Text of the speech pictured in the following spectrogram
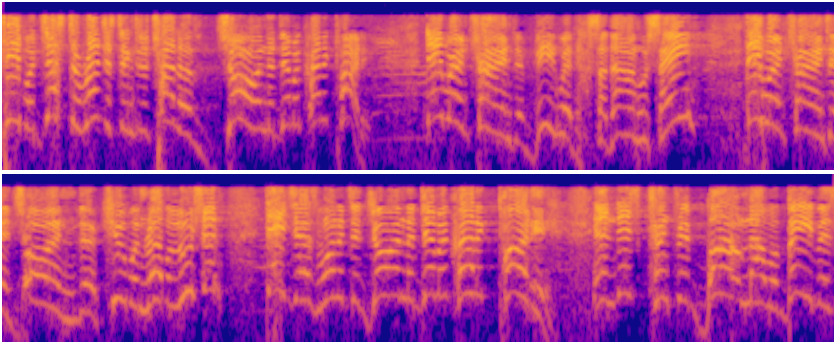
People just to registering to try to join the Democratic Party. They weren't trying to be with Saddam Hussein. They weren't trying to join the Cuban Revolution. They just wanted to join the Democratic Party. And this country bombed our babies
